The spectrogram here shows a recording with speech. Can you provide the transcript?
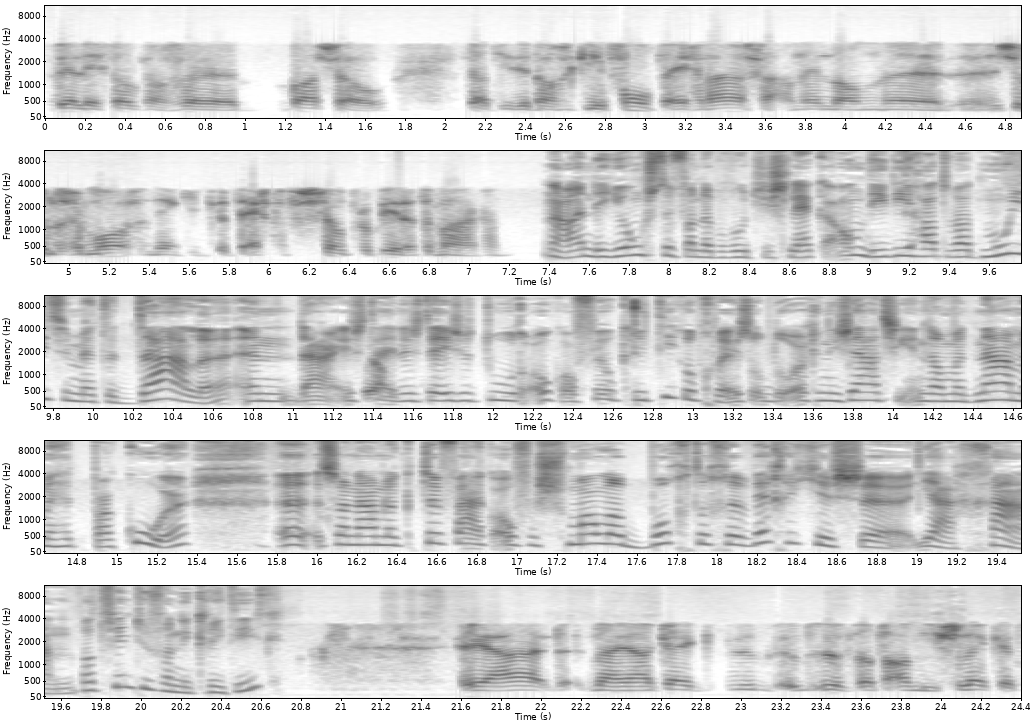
wellicht ook nog Basso dat die er nog een keer vol tegenaan gaan. En dan uh, zullen ze morgen, denk ik, het echte verschil proberen te maken. Nou, en de jongste van de broertjes Lek, Andy, die had wat moeite met de dalen. En daar is ja. tijdens deze Tour ook al veel kritiek op geweest op de organisatie en dan met name het parcours. Uh, het zou namelijk te vaak over smalle, bochtige weggetjes uh, ja, gaan. Wat vindt u van die kritiek? Ja, nou ja, kijk, dat Andy Slek het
